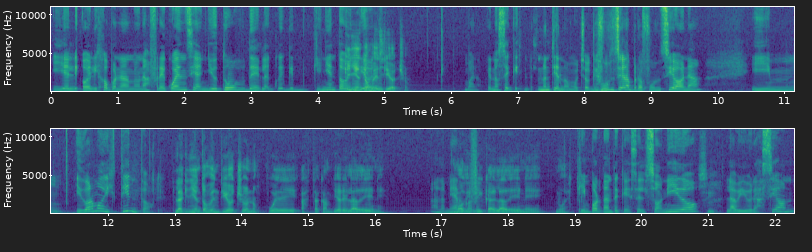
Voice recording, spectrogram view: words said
Y el, o elijo ponerme una frecuencia en YouTube de la, 528. 528. bueno, que no sé qué, no entiendo mucho que funciona, pero funciona. Y, mm, y duermo distinto La 528 nos puede hasta cambiar el ADN. A la miércoles. Modifica el ADN nuestro. Qué importante que es el sonido, Sí. la vibración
